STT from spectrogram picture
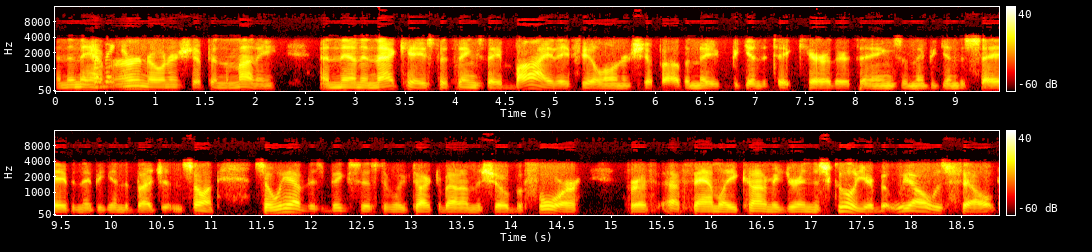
and then they have they earned ownership in the money, and then in that case the things they buy they feel ownership of and they begin to take care of their things and they begin to save and they begin to budget and so on. So we have this big system we've talked about on the show before for a, a family economy during the school year but we always felt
